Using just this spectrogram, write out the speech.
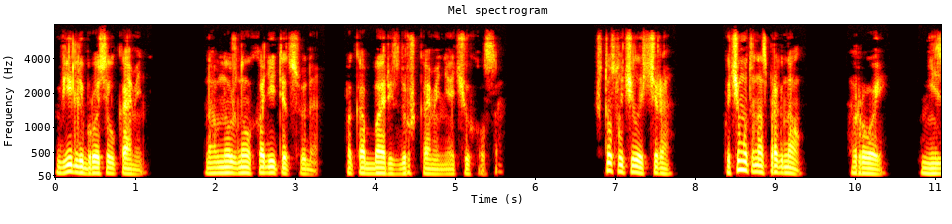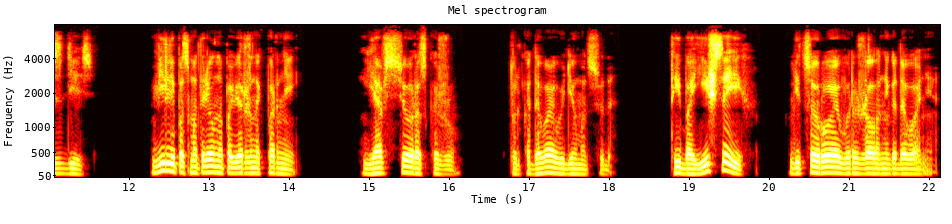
Вилли бросил камень. Нам нужно уходить отсюда, пока Барри с дружками не очухался. Что случилось вчера? Почему ты нас прогнал? Рой, не здесь. Вилли посмотрел на поверженных парней. Я все расскажу. Только давай уйдем отсюда. Ты боишься их? Лицо Роя выражало негодование.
